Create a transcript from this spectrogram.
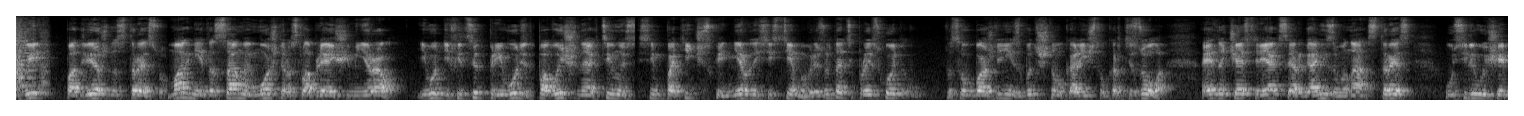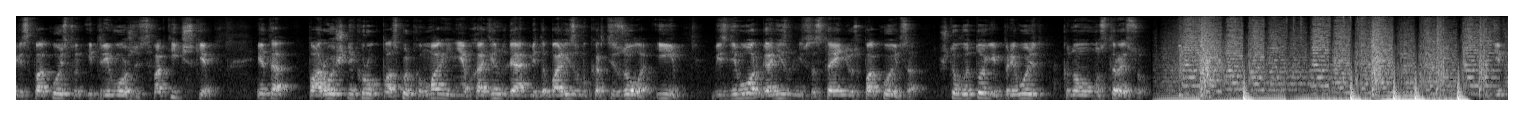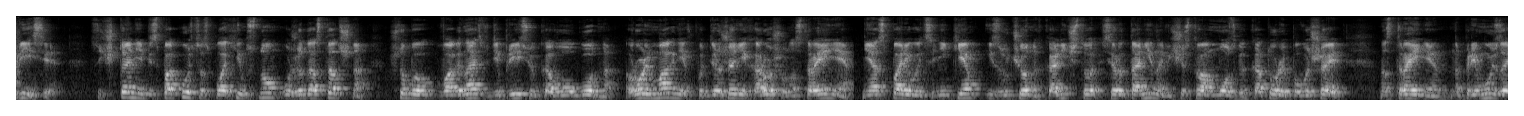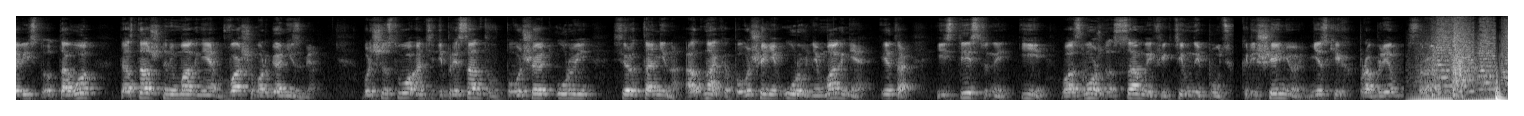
Вы подвержены стрессу. Магний – это самый мощный расслабляющий минерал. Его дефицит приводит к повышенной активности симпатической нервной системы. В результате происходит высвобождение избыточного количества кортизола. А это часть реакции организма на стресс, усиливающая беспокойство и тревожность. Фактически, это порочный круг, поскольку магний необходим для метаболизма кортизола, и без него организм не в состоянии успокоиться, что в итоге приводит к новому стрессу. Депрессия. Сочетание беспокойства с плохим сном уже достаточно, чтобы вогнать в депрессию кого угодно. Роль магния в поддержании хорошего настроения не оспаривается никем из ученых. Количество серотонина, вещества мозга, которое повышает настроение, напрямую зависит от того, достаточно ли магния в вашем организме. Большинство антидепрессантов повышают уровень серотонина. Однако повышение уровня магния – это естественный и, возможно, самый эффективный путь к решению нескольких проблем сразу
